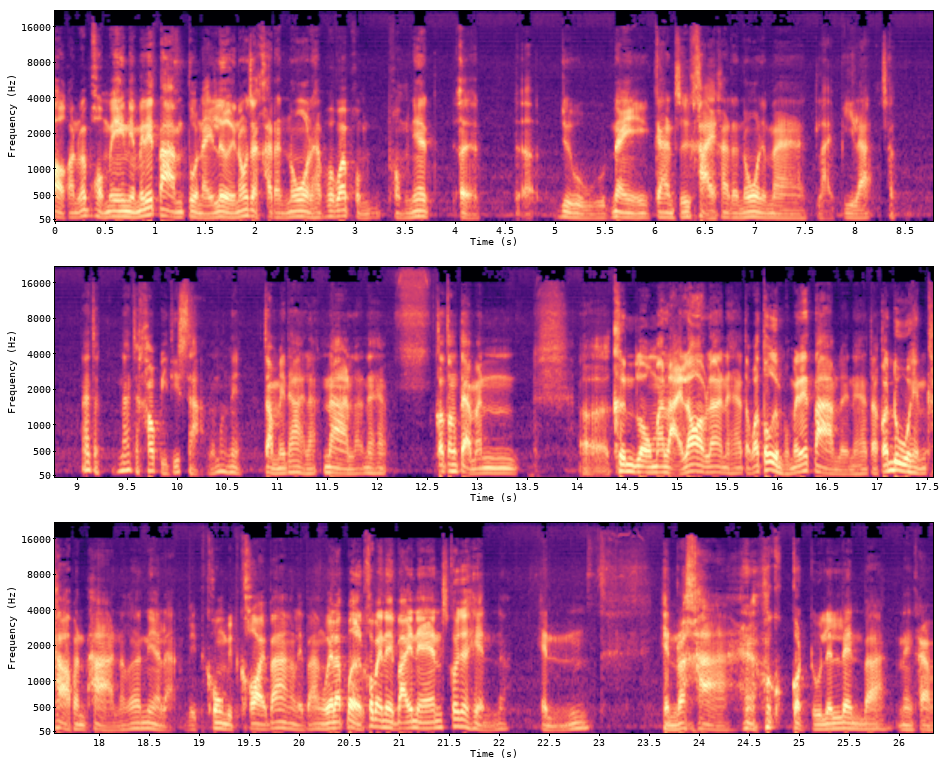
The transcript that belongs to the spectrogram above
บอกก่อนว่าผมเองเนี่ยไม่ได้ตามตัวไหนเลยนอกจาก Cardano นะครับ เพราะว่าผมผมเนี่ยออยู่ในการซื้อขาย Cardano เนี่ยมาหลายปีละสักน่าจะน่าจะเข้าปีที่สามแล้วมั้งเนี่ยจำไม่ได้แล้วนานแล้วนะฮะก็ตั้งแต่มันขึ้นลงมาหลายรอบแล้วนะฮะแต่ว่าตัวอื่นผมไม่ได้ตามเลยนะฮะแต่ก็ดูเห็นข่าวผ่านๆแล้วก็เนี่ยแหละบิตคงบิตคอยน์บ้างอะไรบ้าง เวลาเปิดเข้าไปใน Binance ก็จะเห็นนะเห็น เห็นราคาก็กดดูเล่นๆบ้างนะครับ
